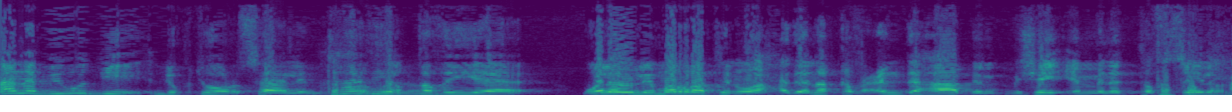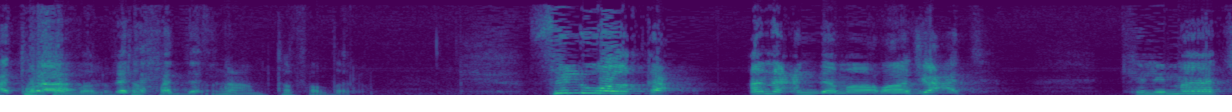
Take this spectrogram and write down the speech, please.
أنا بودي دكتور سالم تفضل. هذه القضية ولو لمرة واحدة نقف عندها بشيء من التفصيل تفضل حتى تفضل نتحدث تفضل نعم تفضل في الواقع أنا عندما راجعت كلمات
